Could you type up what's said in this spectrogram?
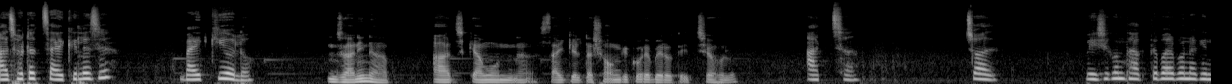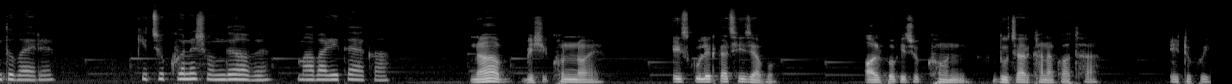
আজ হঠাৎ সাইকেলে যে? বাইক কি হলো? জানি না আজ কেমন সাইকেলটা সঙ্গে করে বেরোতে ইচ্ছে হলো। আচ্ছা চল। বেশিক্ষণ থাকতে পারব না কিন্তু বাইরে। কিছুক্ষণে সন্ধে হবে মা বাড়িতে একা। না বেশিক্ষণ নয়। এই স্কুলের কাছেই যাব। অল্প কিছুক্ষণ দু চারখানা কথা এটুকুই।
